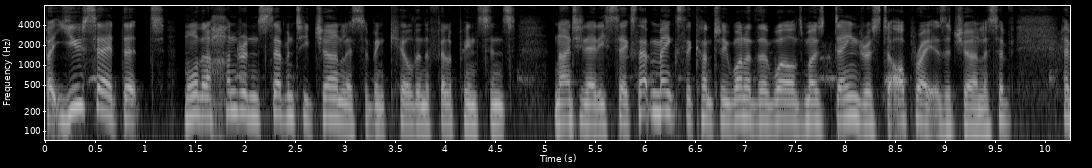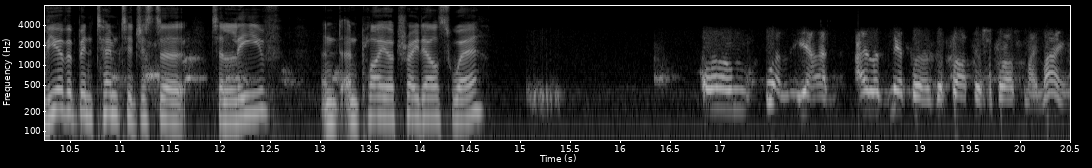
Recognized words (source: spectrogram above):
But you said that more than 170 journalists have been killed in the Philippines since 1986. That makes the country one of the world's most dangerous to operate as a journalist. Have, have you ever been tempted just to, to leave and, and ply your trade elsewhere? Um, well, yeah, I'll admit uh, the thought has crossed my mind.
